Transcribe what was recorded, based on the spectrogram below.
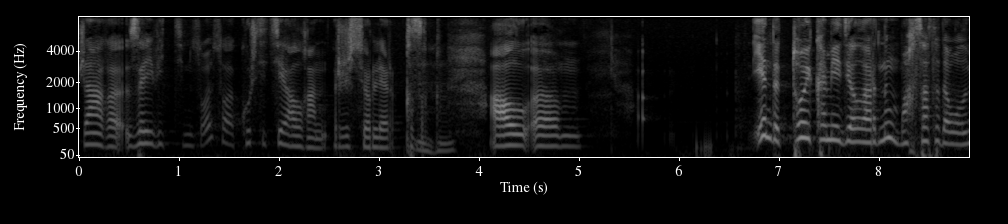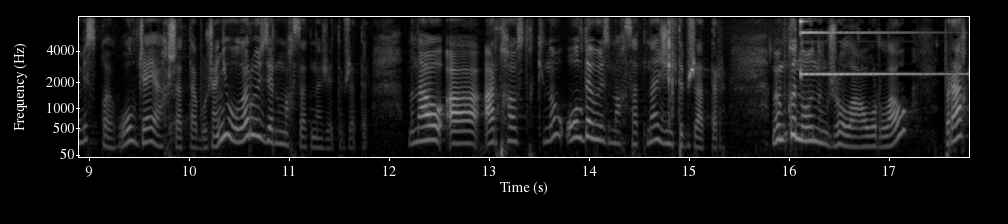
жаңағы заявить дейміз ғой солай көрсете алған режиссерлер қызық. Ал енді той комедияларының мақсаты да ол емес қой. Ол жай ақша табу. Және олар өздерінің мақсатына жетіп жатыр. Мынау а, артхаустық кино ол да өз мақсатына жетіп жатыр. Мүмкін оның жолы ауырлау бірақ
